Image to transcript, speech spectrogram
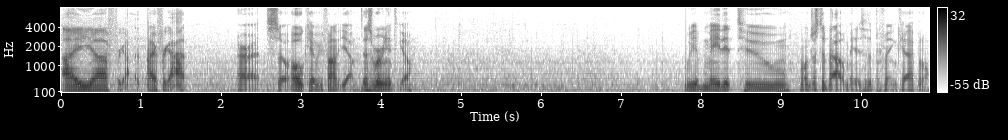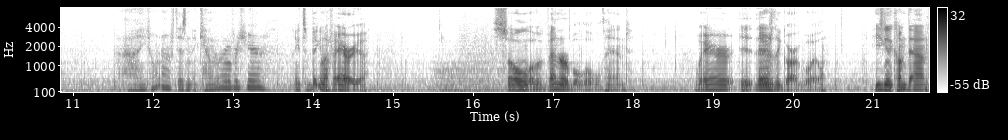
I uh, forgot. I forgot. Alright, so, okay, we found, yeah, this is where we need to go. We have made it to, well, just about made it to the Profane Capital. I don't know if there's an encounter over here. It's a big enough area. Soul of a Venerable Old Hand. Where is, there's the Gargoyle. He's to come down.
